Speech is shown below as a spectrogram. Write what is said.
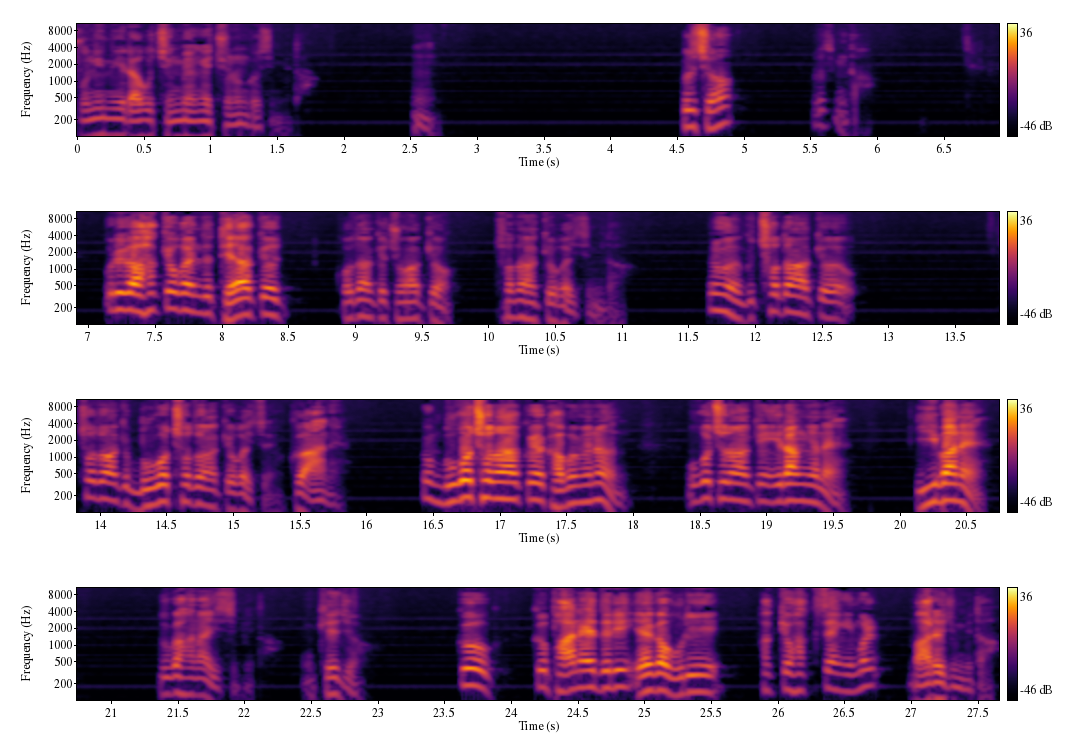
군인이라고 증명해 주는 것입니다. 음. 그렇죠? 그렇습니다. 우리가 학교가 있는데 대학교, 고등학교, 중학교, 초등학교가 있습니다. 그러면 그 초등학교, 초등학교, 무고초등학교가 있어요. 그 안에. 그럼 무고초등학교에 가보면은 무고초등학교 1학년에 2반에 누가 하나 있습니다. 걔죠. 그, 그 반 애들이 얘가 우리 학교 학생임을 말해줍니다.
